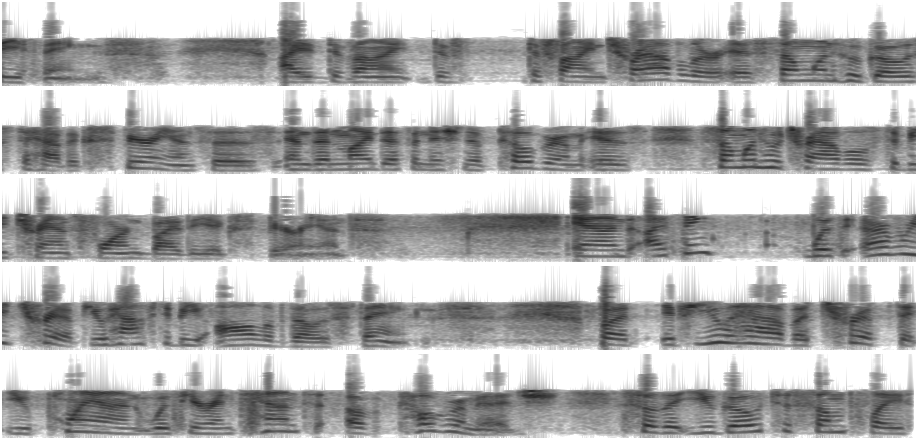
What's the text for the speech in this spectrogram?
see things. I def, define traveler as someone who goes to have experiences, and then my definition of pilgrim is someone who travels to be transformed by the experience. And I think with every trip, you have to be all of those things. But if you have a trip that you plan with your intent of pilgrimage, so that you go to some place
